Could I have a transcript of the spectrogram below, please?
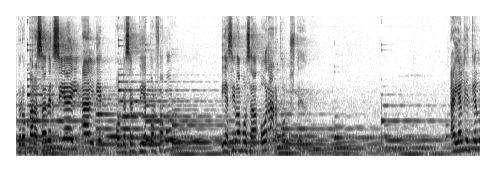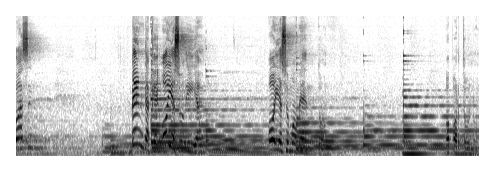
Pero para saber si hay alguien, póngase en pie, por favor. Y así vamos a orar por usted. ¿Hay alguien que lo hace? Venga, que hoy es su día. Hoy es su momento oportuno.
